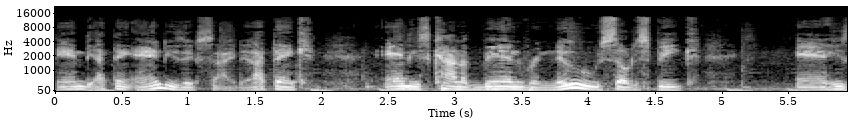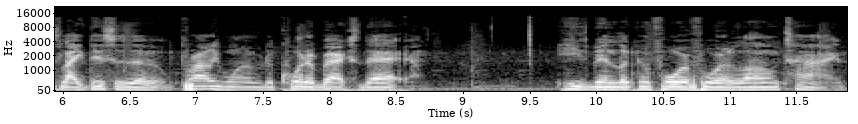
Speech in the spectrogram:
Andy, I think Andy's excited. I think Andy's kind of been renewed, so to speak, and he's like, this is a probably one of the quarterbacks that he's been looking for for a long time,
